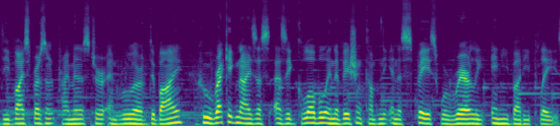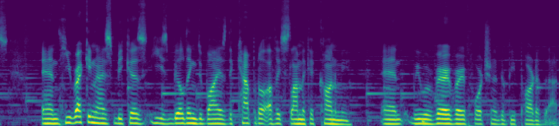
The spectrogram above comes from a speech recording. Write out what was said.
the Vice President, Prime Minister, and ruler of Dubai, who recognize us as a global innovation company in a space where rarely anybody plays. And he recognized because he's building Dubai as the capital of Islamic economy. And we were very, very fortunate to be part of that.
